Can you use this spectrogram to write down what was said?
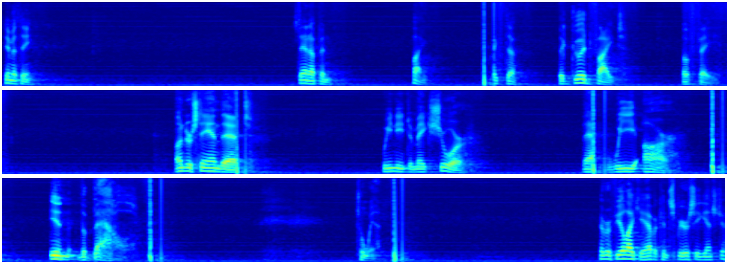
Timothy, stand up and fight fight the, the good fight of faith. Understand that we need to make sure that we are in the battle to win. Ever feel like you have a conspiracy against you?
